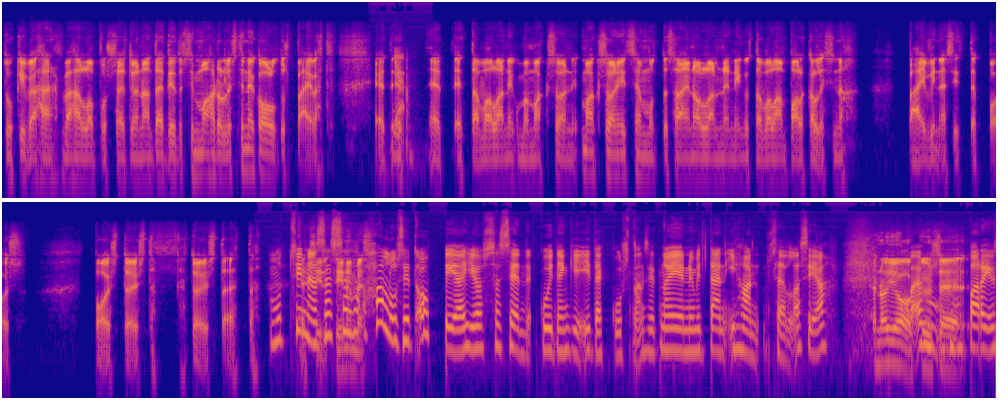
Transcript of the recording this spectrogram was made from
tuki vähän, vähän lopussa ja työnantaja tietysti mahdollisti ne koulutuspäivät. Että et, et, et, tavallaan niin mä maksoin, maksoin itse, mutta sain olla ne niin kuin tavallaan palkallisina päivinä sitten pois pois töistä. töistä että, Mutta sinänsä et sä mielessä... halusit oppia, jos sä sen kuitenkin itse kustansit. No ei ole nimittäin ihan sellaisia no joo, kyllä se, parin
